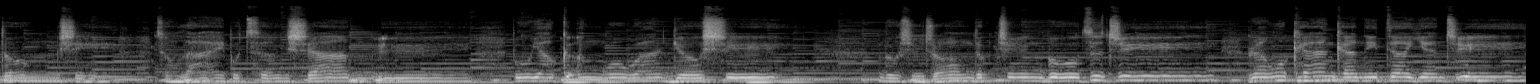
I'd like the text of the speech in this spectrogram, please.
东西，从来不曾相遇。不要跟我玩游戏，不许装得情不自禁。让我看看你的眼睛，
